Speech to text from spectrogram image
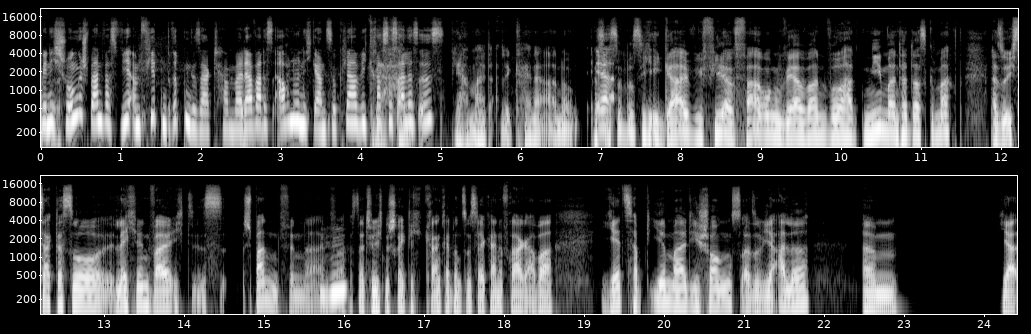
bin ich schon gespannt, was wir am 4.3. gesagt haben, weil Ja. da war das auch noch nicht ganz so klar, wie krass Wir das alles ist. Wir haben halt alle keine Ahnung. Das Ja. ist so lustig. Egal wie viel Erfahrung, wer wann wo hat, niemand hat das gemacht. Also ich sag das so lächelnd, weil ich es spannend finde einfach. Mhm. Ist natürlich eine schreckliche Krankheit und so ist ja keine Frage. Aber jetzt habt ihr mal die Chance, also wir alle, ähm, ja,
